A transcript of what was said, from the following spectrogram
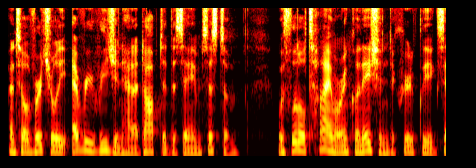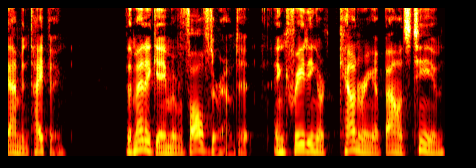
until virtually every region had adopted the same system, with little time or inclination to critically examine typing. The metagame revolved around it, and creating or countering a balanced team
